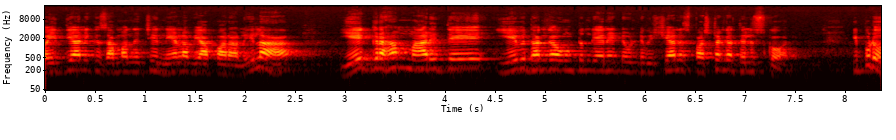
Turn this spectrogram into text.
వైద్యానికి సంబంధించి నీళ్ళ వ్యాపారాలు. ఇలా ఏ గ్రహం మారితే ఏ విధంగా ఉంటుంది అనేటువంటి విషయాన్ని స్పష్టంగా తెలుసుకోవాలి. ఇప్పుడు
